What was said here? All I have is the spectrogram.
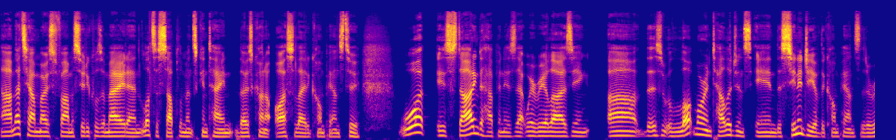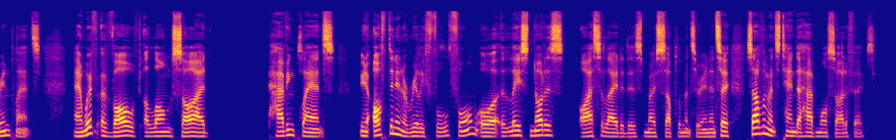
um, that's how most pharmaceuticals are made, and lots of supplements contain those kind of isolated compounds too. What is starting to happen is that we're realizing uh, there's a lot more intelligence in the synergy of the compounds that are in plants, and we've evolved alongside having plants, you know, often in a really full form, or at least not as isolated as most supplements are in. And so supplements tend to have more side effects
